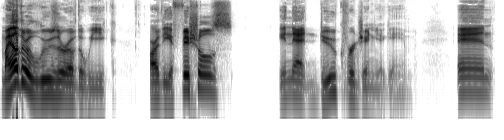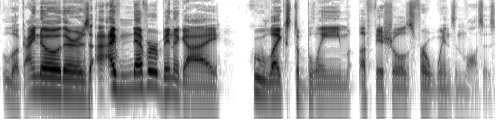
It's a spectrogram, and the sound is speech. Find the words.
My other loser of the week are the officials in that Duke Virginia game. And look, I know there's, I've never been a guy who likes to blame officials for wins and losses.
